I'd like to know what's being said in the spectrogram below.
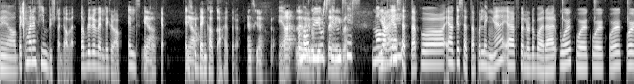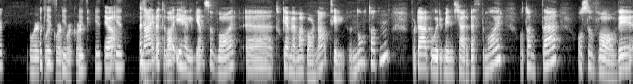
Ja, det kan være en fin bursdagsgave. Da blir du veldig glad. Elsker Ja. kake. Elsker Ja. den kaka, heter det. Jeg elsker den kaka. Ja. Nei, det er hva har du gjort siden sist? Nå har ikke jeg Jeg- sett deg på Jeg har ikke sett deg på lenge. Jeg føler det bare er work, work, work, work, work. Work, Og kids, work, work, kids, work, work. kids, kids, Ja. kids. Nei, vet du hva. I helgen så var eh, tok jeg med meg barna til Notodden. For der bor min kjære bestemor og tante. Og så var vi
